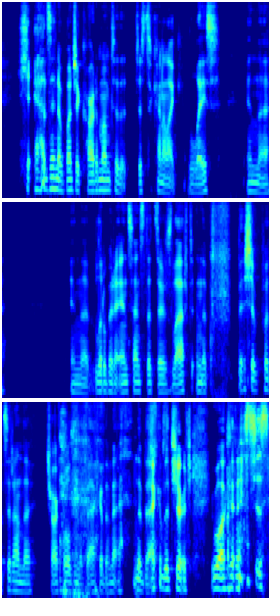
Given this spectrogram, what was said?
he adds in a bunch of cardamom to the just to kind of like lace in the in the little bit of incense that there's left and the bishop puts it on the charcoals in the back of the in the back of the church. He walks in and it's just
